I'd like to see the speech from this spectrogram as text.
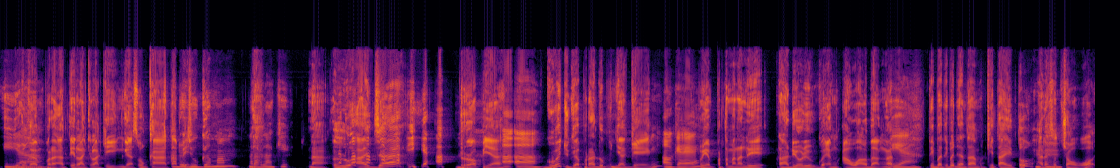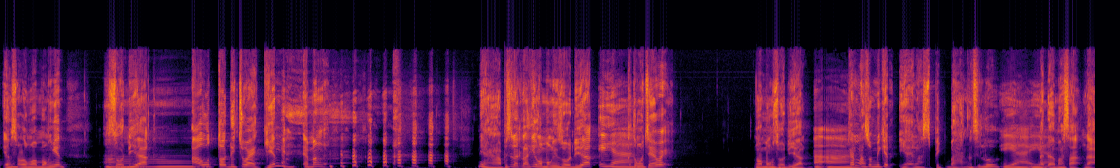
Iya. Bukan berarti laki-laki nggak suka, Ada tapi juga mam, laki-laki. nah lu aja Iya. drop ya. Heeh. Gue juga pernah dulu punya geng, Oke. punya pertemanan di radio gue yang awal banget. Iya. Tiba-tiba di antara kita itu ada satu cowok yang selalu ngomongin zodiak, Oh. auto dicuekin. Emang ini apa sih laki-laki ngomongin zodiak? Iya. Ketemu cewek ngomong zodiak. Heeh. Kan langsung mikir, ya elah speak banget sih lu. Iya, iya. Ada masa, nggak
